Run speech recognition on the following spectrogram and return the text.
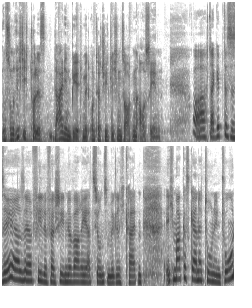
so ein richtig tolles Dahlienbeet mit unterschiedlichen Sorten aussehen? Ach, da gibt es sehr, sehr viele verschiedene Variationsmöglichkeiten. Ich mag es gerne Ton in Ton,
